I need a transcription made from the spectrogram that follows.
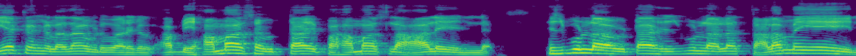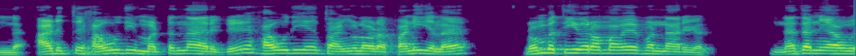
இயக்கங்களை தான் விடுவார்கள். அப்படி ஹமாஸை விட்டால் இப்போ ஹமாஸில் ஆளே இல்லை. ஹிஸ்புல்லா விட்டால் ஹிஸ்புல்லாவில் தலைமையே இல்லை. அடுத்து ஹவுதி மட்டும்தான் இருக்குது ஹவுதியும் தங்களோட பணிகளை ரொம்ப தீவிரமாகவே பண்ணார்கள். நெதன்யாவு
